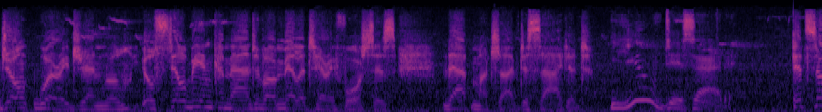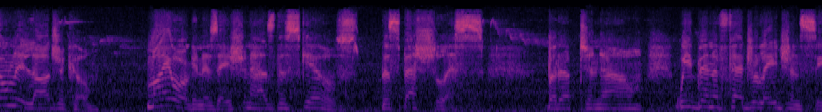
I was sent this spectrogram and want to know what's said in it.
Don't worry, General. You'll still be in command of our military forces. That much I've decided. You've decided. It's only logical. My organization has the skills, the specialists. But up to now, we've been a federal agency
